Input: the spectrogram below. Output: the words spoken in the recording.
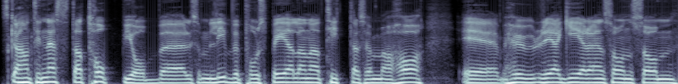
ska han till nästa toppjobb? Eh, liksom Liverpool-spelarna tittar som, jaha, eh, hur reagerar en sån som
